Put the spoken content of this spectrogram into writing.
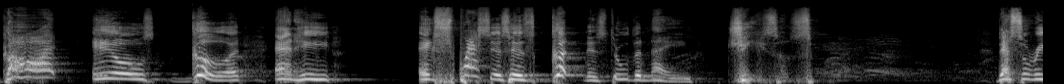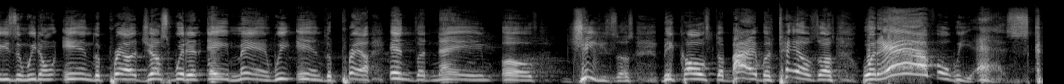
God is good and he expresses his goodness through the name Jesus. That's the reason we don't end the prayer just with an amen. We end the prayer in the name of Jesus because the Bible tells us whatever we ask,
